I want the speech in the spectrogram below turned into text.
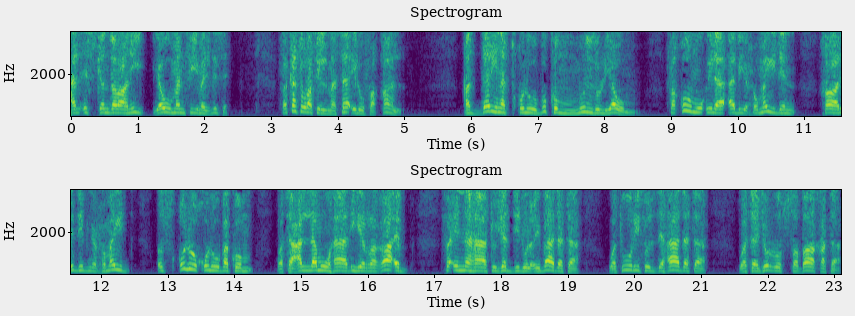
الإسكندراني يوما في مجلسه. فكثرت المسائل فقال قد درنت قلوبكم منذ اليوم فقوموا إلى أبي حميد خالد بن حميد اصقلوا قلوبكم وتعلموا هذه الرغائب فإنها تجدد العبادة وتورث الزهادة وتجر الصداقة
